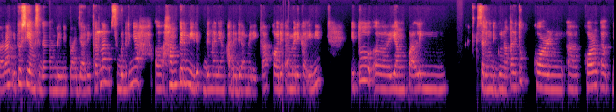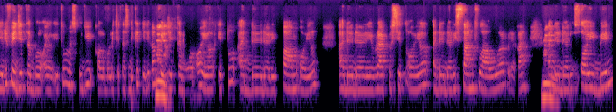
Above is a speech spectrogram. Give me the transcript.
sekarang itu sih yang sedang pelajari karena sebenarnya uh, hampir mirip dengan yang ada di Amerika. Kalau di Amerika ini itu uh, yang paling sering digunakan itu corn uh, corn uh, jadi vegetable oil itu Mas Puji kalau boleh cerita sedikit jadi kan hmm. vegetable oil itu ada dari palm oil ada dari rapeseed oil ada dari sunflower ya kan hmm. ada dari soybean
